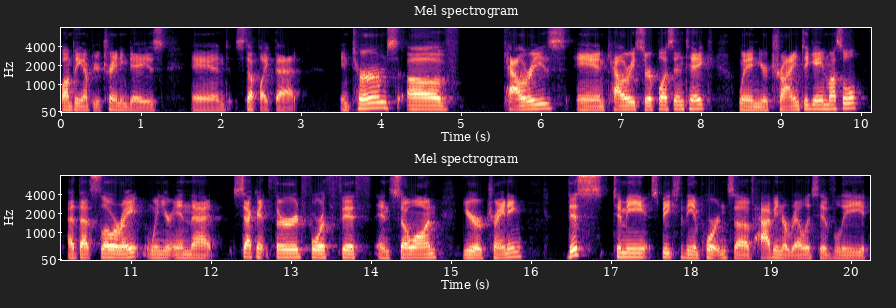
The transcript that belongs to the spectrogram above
bumping up your training days, and stuff like that. In terms of calories and calorie surplus intake when you're trying to gain muscle at that slower rate, when you're in that second, third, fourth, fifth, and so on year of training. This to me speaks to the importance of having a relatively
